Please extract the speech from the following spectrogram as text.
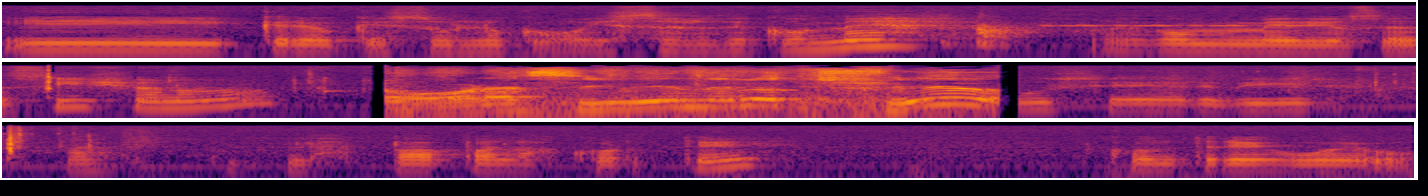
Y creo que eso es lo que voy a hacer de comer. Algo medio sencillo, ¿no? Ahora sí viene lo chido. Puse a hervir las papas, las corté con tres huevos.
